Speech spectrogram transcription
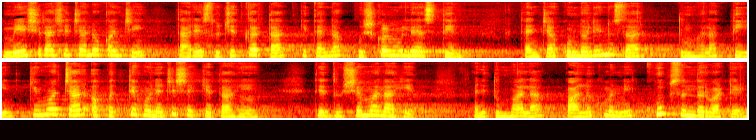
मेष राशीच्या लोकांचे तारे सूचित करतात की त्यांना पुष्कळ मुले असतील. त्यांच्या कुंडलीनुसार तुम्हाला तीन किंवा चार अपत्य होण्याची शक्यता आहे. ते दृश्यमान आहेत. आणि तुम्हाला पालक म्हणणे खूप सुंदर वाटेल.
